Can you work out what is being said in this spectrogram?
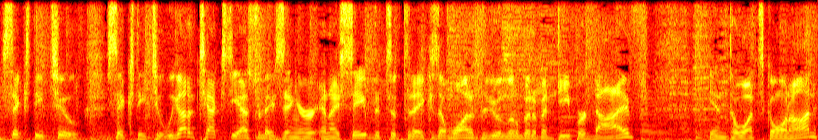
6262. We got a text yesterday, Zinger, and I saved it to today because I wanted to do a little bit of a deeper dive into what's going on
